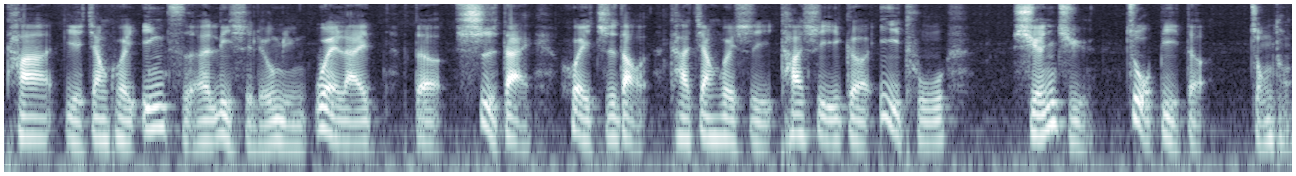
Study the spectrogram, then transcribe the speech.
他也将会因此而历史留名，未来的世代会知道他将会是他是一个意图选举作弊的。总统，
